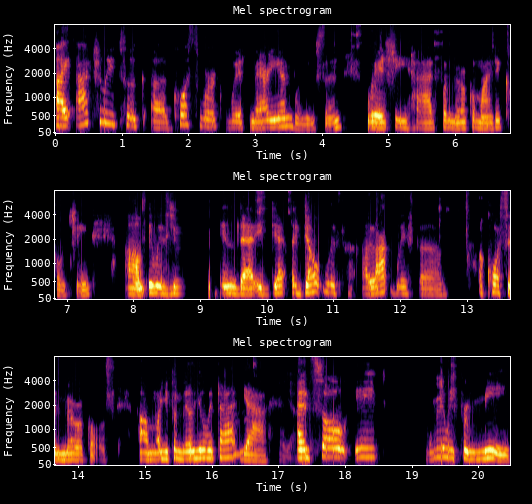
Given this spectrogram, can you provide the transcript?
I actually took a coursework with Marianne Williamson where she had for miracle minded coaching. Um, it was in that it, de- it dealt with a lot with uh, A Course in Miracles. Um, are you familiar with that? Yeah. Yeah. And so it really, for me,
